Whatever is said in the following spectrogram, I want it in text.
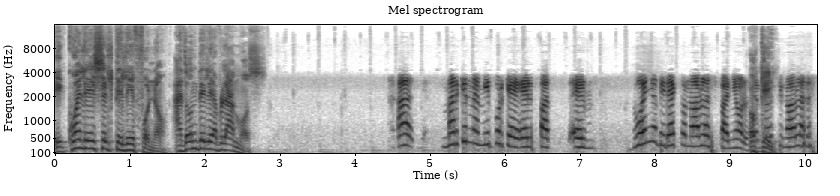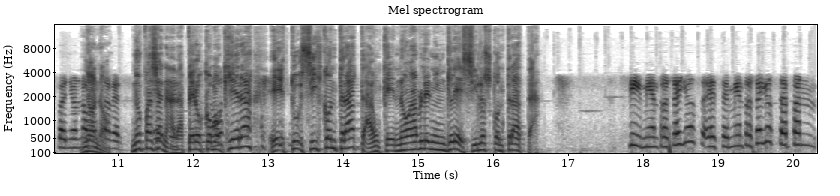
Eh, ¿Cuál es el teléfono? ¿A dónde le hablamos? Ah, márquenme a mí porque el, pa- el dueño directo no habla español. Ok. Entonces, si no hablan español, no, no, a ver. no pasa Este, nada. Pero como quiera, eh, tú sí contrata, aunque no hablen inglés, sí los contrata. Sí, mientras ellos, este, mientras ellos sepan,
